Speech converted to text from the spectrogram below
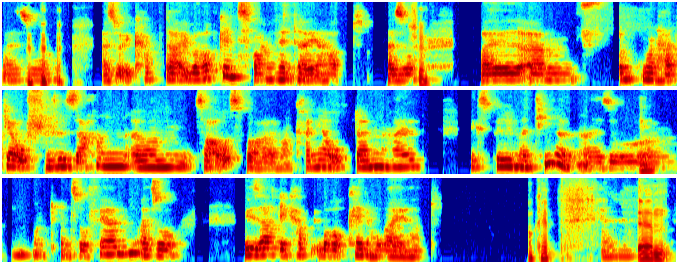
Also, also ich habe da überhaupt keinen Zwang hinter gehabt. Also, Schön. weil ähm, und man hat ja auch viele Sachen ähm, zur Auswahl. Man kann ja auch dann halt experimentieren. Also ähm, und insofern, also wie gesagt, ich habe überhaupt keinen Hunger gehabt. Okay. Ähm, ähm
